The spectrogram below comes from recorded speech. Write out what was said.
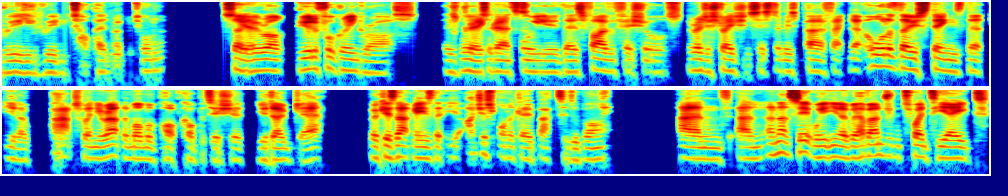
really really top end rugby tournament. So you're on beautiful green grass. There's Great water there for you. There's five officials. The registration system is perfect. All of those things that you know, perhaps when you're at the mom and pop competition, you don't get because that means that you, I just want to go back to Dubai, and and and that's it. We you know we have 128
